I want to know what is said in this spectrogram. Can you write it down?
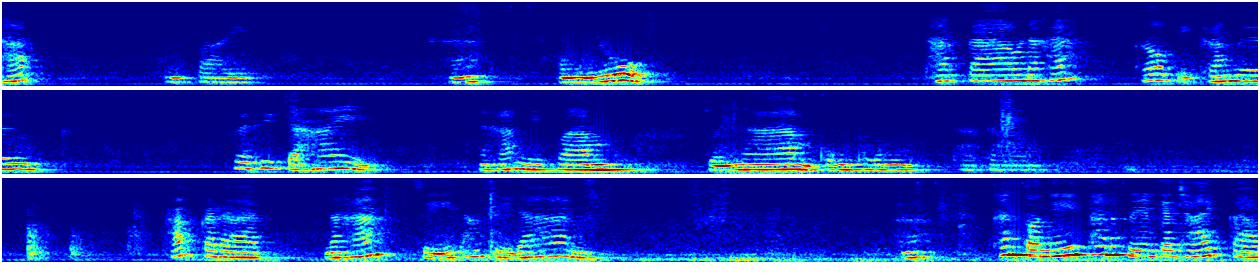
ทับลงไปนะเอามือลูบทากาวนะคะ รอบอีกครั้งหนึ่งเพื่อที่จะให้นะคะมีความ สวยงามคงทนทากาวพับกระดาษนะคะ สีทั้งสีด้าน ขั้นตอนนี้ถ้านักเรียนจะใช้กาว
